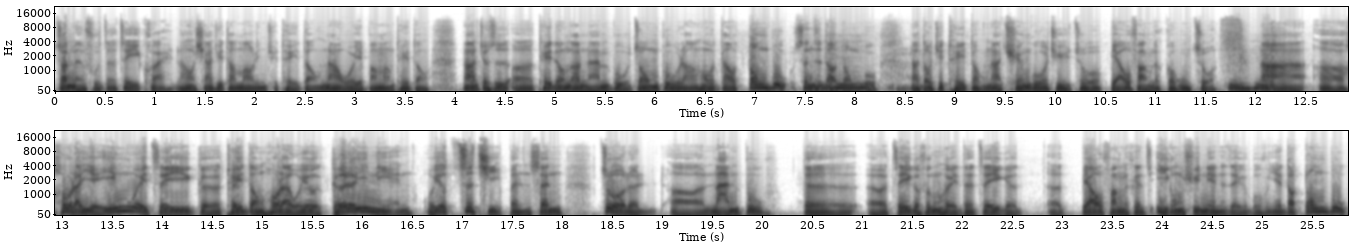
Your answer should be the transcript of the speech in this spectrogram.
专门负责这一块，然后下去到茂林去推动。那我也帮忙推动，那就是呃推动到南部、中部，然后到东部，甚至到东部，那都去推动。那全国去做标放的工作。那呃后来也因因为这一个推动，后来我又隔了一年，我又自己本身做了呃南部的呃这一个分会的这一个呃标放的跟义工训练的这个部分，也到东部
